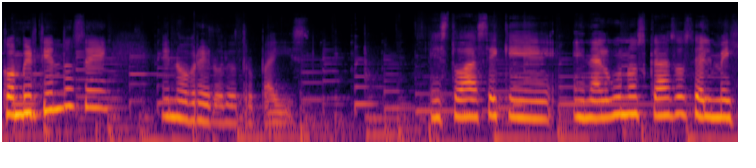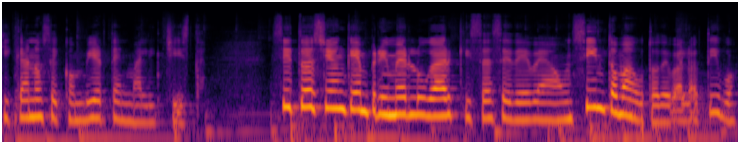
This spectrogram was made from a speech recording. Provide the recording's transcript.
convirtiéndose en obrero de otro país. Esto hace que en algunos casos el mexicano se convierta en malinchista, situación que en primer lugar quizás se debe a un síntoma autodevaluativo,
